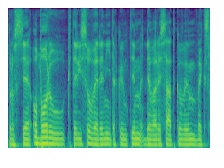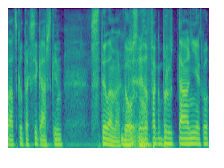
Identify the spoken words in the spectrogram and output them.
prostě oborů, který jsou vedený takovým tím devadesátkovým vexlácko-taxikářským stylem. Jako, Dost, že je no. to fakt brutální, jako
